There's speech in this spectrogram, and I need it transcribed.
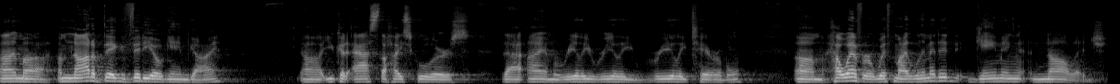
I'm, a, I'm not a big video game guy. Uh, you could ask the high schoolers that I am really, really, really terrible. Um, however, with my limited gaming knowledge,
